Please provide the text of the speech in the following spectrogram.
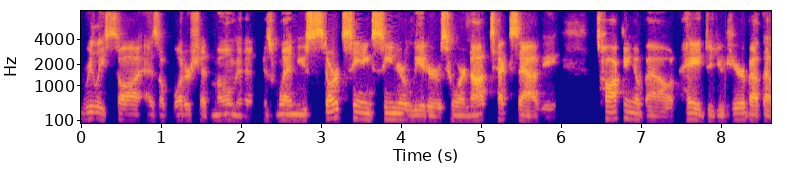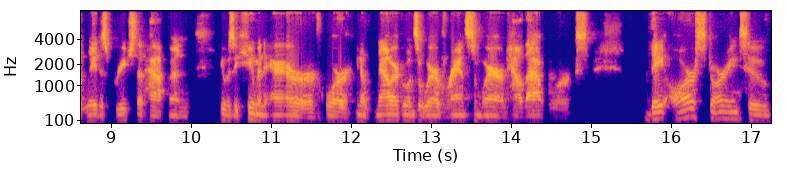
really saw as a watershed moment is when you start seeing senior leaders who are not tech savvy talking about, hey, did you hear about that latest breach that happened? It was a human error, or you know, now everyone's aware of ransomware and how that works. They are starting to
